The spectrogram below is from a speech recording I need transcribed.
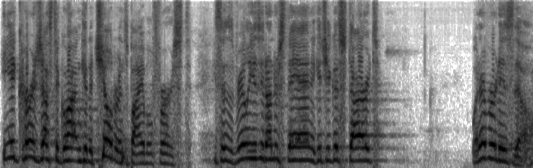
He encouraged us to go out and get a children's Bible first. He says it's really easy to understand. It gets you a good start. Whatever it is, though,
